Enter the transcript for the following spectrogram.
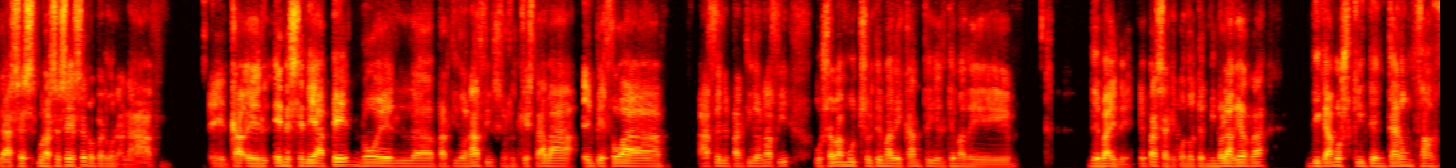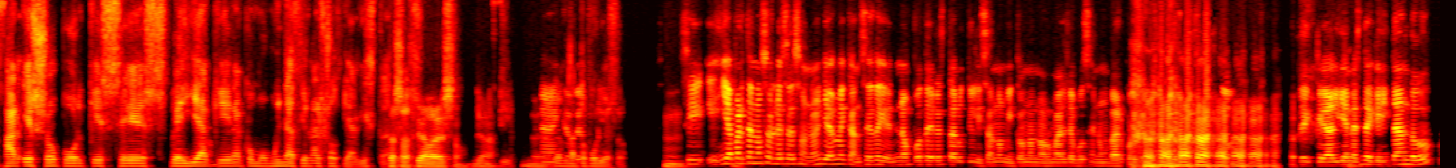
las, bueno, las SS, no, perdona, la, el, el NSDAP, no el ah, partido nazi, sino el que estaba, empezó a hacer el partido nazi, usaba mucho el tema de cante y el tema de, de baile. ¿Qué pasa? Que cuando terminó la guerra, digamos que intentaron zanjar eso porque se veía que era como muy nacionalsocialista. Te asociaba a eso, ya. Sí. Ay, Era un dato curioso. Mm. sí, y aparte no solo es eso, ¿no? Ya me cansé de no poder estar utilizando mi tono normal de voz en un bar porque de que alguien esté gritando.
